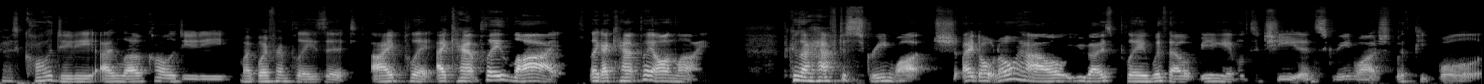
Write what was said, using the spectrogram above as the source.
Guys, Call of Duty. I love Call of Duty. My boyfriend plays it. I play. I can't play live Like I can't play online because I have to screen watch. I don't know how you guys play without being able to cheat and screen watch with people.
